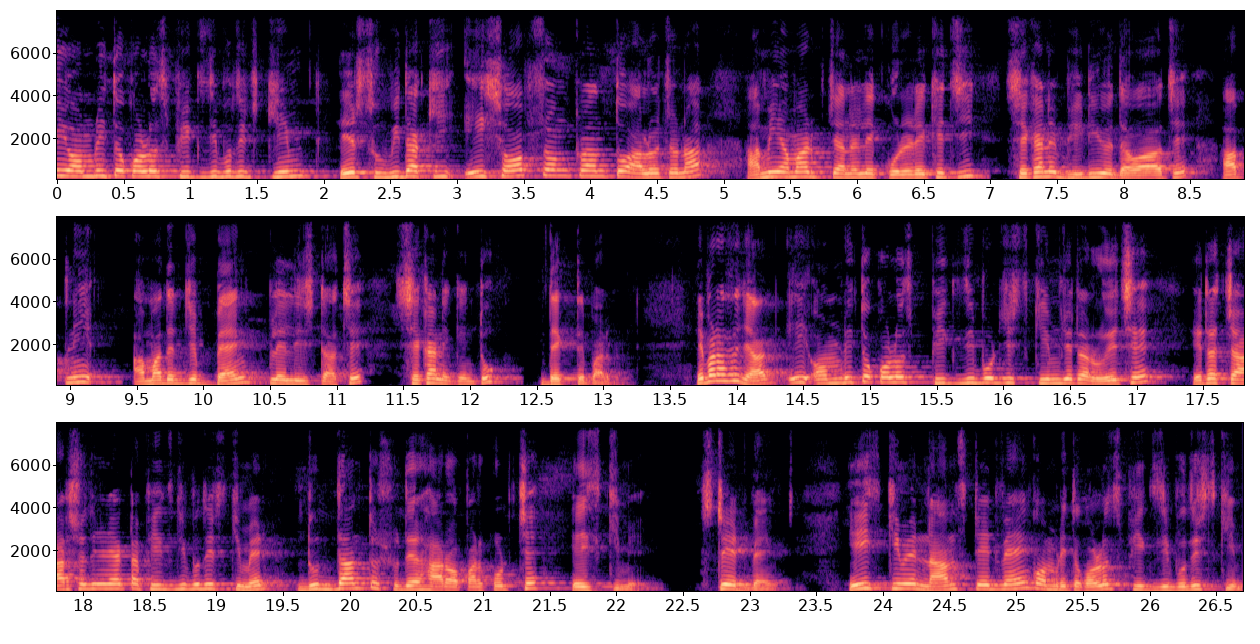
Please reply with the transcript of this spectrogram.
এই অমৃত কলস ফিক্সড ডিপোজিট স্কিম? এর সুবিধা কি? এই সব সংক্রান্ত আলোচনা আমি আমার চ্যানেলে করে রেখেছি। সেখানে ভিডিও দেওয়া আছে। আপনি আমাদের যে ব্যাংক প্লেলিস্ট আছে, সেখানে কিন্তু দেখতে পারবেন। এবার আসা যাক, এই অমৃত কলস ফিক্সড ডিপোজিট স্কিম যেটা রয়েছে, এটা চারশো দিনের একটা ফিক্সড ডিপোজিট স্কিমের দুর্দান্ত সুদের হার অফার করছে এই স্কিমে স্টেট ব্যাংক এই স্কিমের নাম স্টেট ব্যাংক অমৃত কলস ফিক্সড ডিপোজিট স্কিম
